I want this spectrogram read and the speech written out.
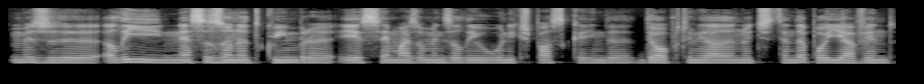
mas eh, ali nessa zona de Coimbra, esse é mais ou menos ali o único espaço que ainda deu oportunidade à noite de stand-up, ou ia havendo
